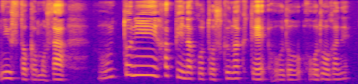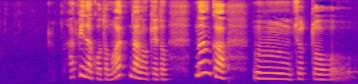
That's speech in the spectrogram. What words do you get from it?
ニュースとかもさ、本当にハッピーなこと少なくて、報道、報道がね。ハッピーなこともあるんだろうけど、なんか、うん、ちょっと、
